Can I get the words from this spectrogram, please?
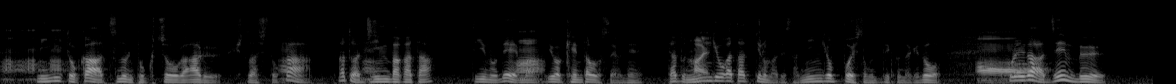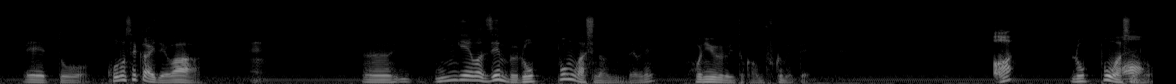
ああ耳とか角に特徴がある人たちとか、あとは人馬型っていうので、うん。まあ、要はケンタウロスだよね。であと人形型っていうのまでさ、人形っぽい人も出てくるんだけどこれが全部えっ、とこの世界では、うん、人間は全部6本足なんだよね。哺乳類とかも含めて。あ？6本足なの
